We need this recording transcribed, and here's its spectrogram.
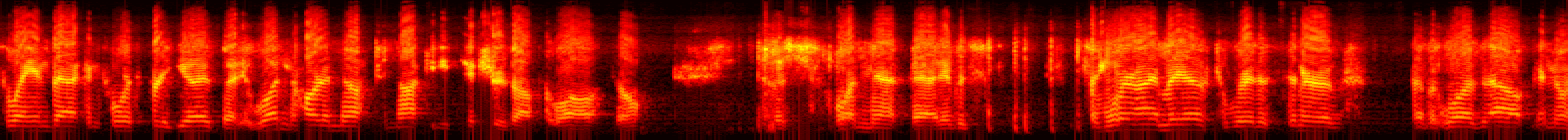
swaying back and forth pretty good, but it wasn't hard enough to knock any pictures off the wall, so it was wasn't that bad. It was from where I live to where the center of of it was out in the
